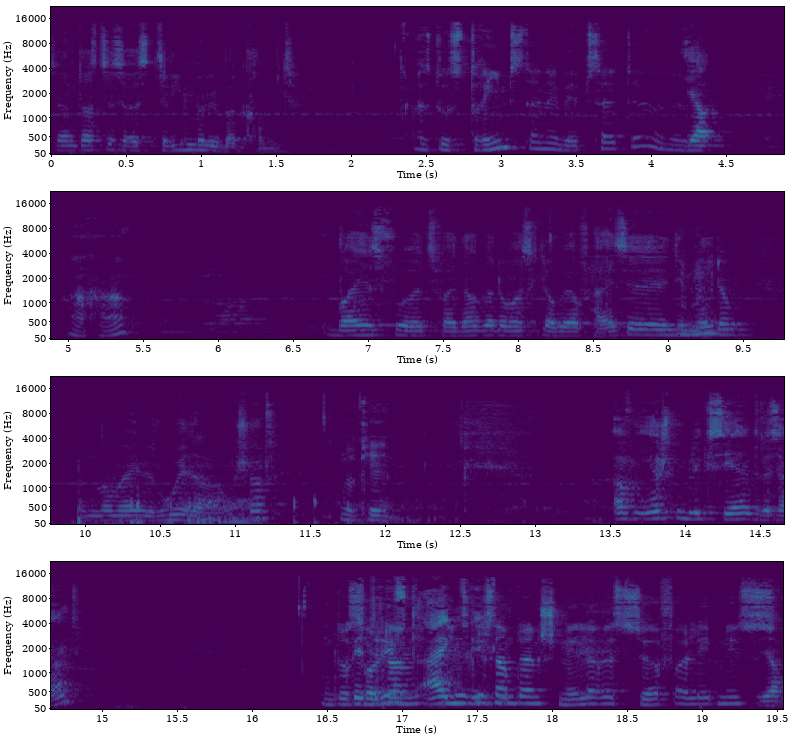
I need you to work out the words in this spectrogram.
sondern dass das als Stream rüberkommt. Also du streamst deine Webseite? Oder? Ja, Aha. War jetzt vor zwei Tagen oder was, glaube ich, auf Heise die Mhm. Meldung. Haben wir mal in Ruhe dann angeschaut. Okay. Auf den ersten Blick sehr interessant. Und das Betrifft soll dann eigentlich- insgesamt ein schnelleres Surferlebnis? Ja,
